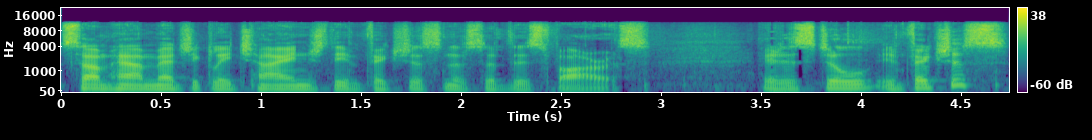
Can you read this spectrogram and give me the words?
somehow magically changed the infectiousness of this virus. It is still infectious,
